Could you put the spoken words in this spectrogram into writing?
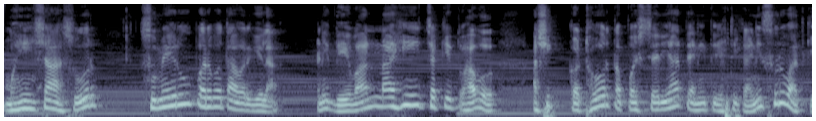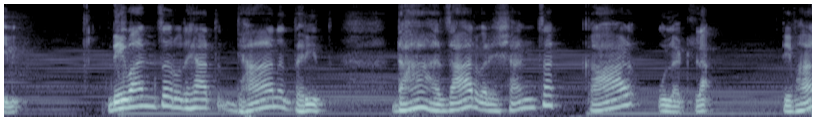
महिषासूर सुमेरू पर्वतावर गेला आणि देवांनाही चकित व्हावं अशी कठोर तपश्चर्या त्यांनी त्या ठिकाणी सुरुवात केली. देवांचं हृदयात ध्यान धरीत दहा हजार वर्षांचा काळ उलटला. तेव्हा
